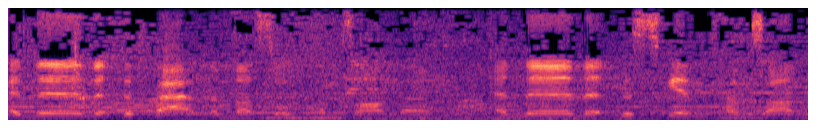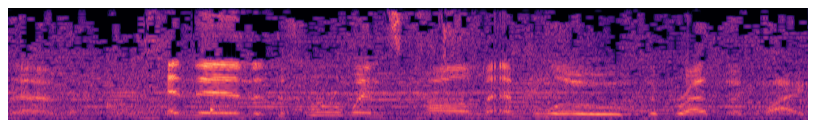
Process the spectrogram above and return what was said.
And then the fat and the muscle comes on them. And then the skin comes on them. And then the four winds come and blow the breath of life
